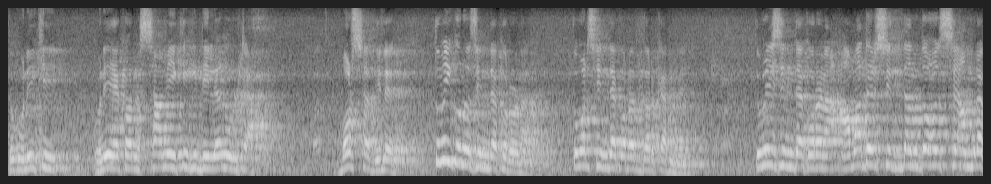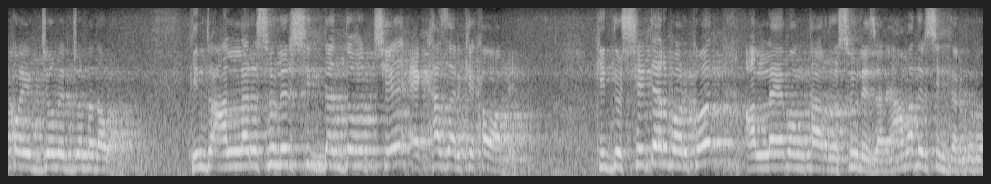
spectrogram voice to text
তো উনি কি, উনি এখন স্বামীকে কি দিলেন উল্টা? বর্ষা দিলেন, তুমি কোনো চিন্তা করো না, তোমার চিন্তা করার দরকার নেই। তুমি চিন্তা করো না, আমাদের সিদ্ধান্ত হচ্ছে আমরা কয়েকজনের জন্য দেওয়া। কিন্তু আল্লাহ রসুলের সিদ্ধান্ত হচ্ছে এক হাজারকে খাওয়াবে। কিন্তু সেটার বরকত আল্লাহ এবং তার রসুলে জানে, আমাদের চিন্তার কোনো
